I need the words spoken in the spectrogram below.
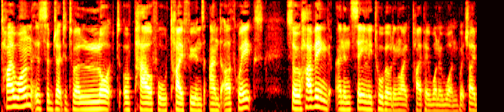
Taiwan is subjected to a lot of powerful typhoons and earthquakes. So having an insanely tall building like Taipei 101, which I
